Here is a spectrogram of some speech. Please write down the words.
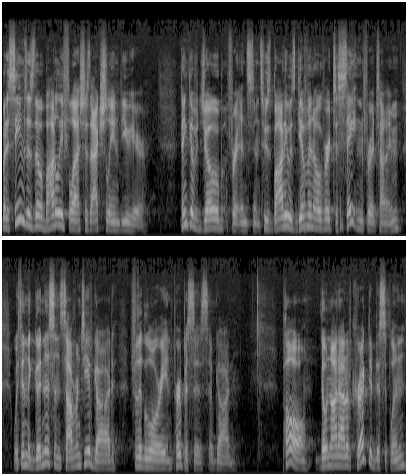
but it seems as though bodily flesh is actually in view here. Think of Job, for instance, whose body was given over to Satan for a time within the goodness and sovereignty of God for the glory and purposes of God. Paul, though not out of corrective discipline,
